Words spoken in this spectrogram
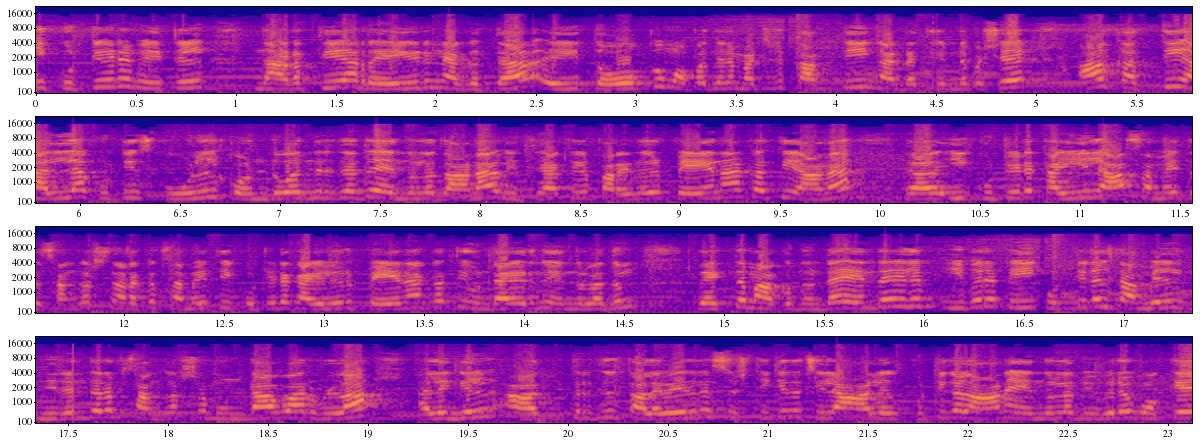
ഈ കുട്ടിയുടെ വീട്ടിൽ നടത്തിയ റെയ്ഡിനകത്ത് ഈ തോക്കും ഒപ്പം തന്നെ മറ്റൊരു കത്തിയും കണ്ടെത്തിയിട്ടുണ്ട്. പക്ഷേ ആ കത്തി അല്ല കുട്ടി സ്കൂളിൽ കൊണ്ടുവന്നിരുന്നത് എന്നുള്ളതാണ് വിദ്യാർത്ഥികൾ പറയുന്നത്. ഒരു പേനാ കത്തിയാണ് ഈ കുട്ടിയുടെ കയ്യിൽ ആ സമയത്ത് സംഘർഷം നടക്കുന്ന സമയത്ത് ഈ കുട്ടിയുടെ കയ്യിൽ ഒരു പേനാ കത്തി ഉണ്ടായിരുന്നു എന്നുള്ളതും വ്യക്തമാക്കുന്നുണ്ട്. എന്തായാലും ഇവരൊക്കെ ഈ കുട്ടികൾ തമ്മിൽ നിരന്തരം സംഘർഷം ഉണ്ടാവാറുള്ള അല്ലെങ്കിൽ അത്തരത്തിൽ തലവേദന സൃഷ്ടിക്കുന്ന ചില ആളുകൾ കുട്ടികളാണ് എന്നുള്ള വിവരമൊക്കെ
